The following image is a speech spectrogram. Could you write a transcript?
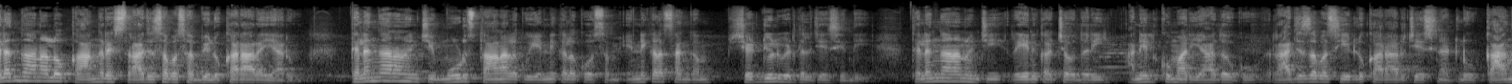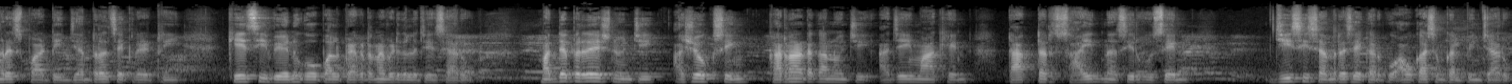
తెలంగాణలో కాంగ్రెస్ రాజ్యసభ సభ్యులు ఖరారయ్యారు. తెలంగాణ నుంచి మూడు స్థానాలకు ఎన్నికల కోసం ఎన్నికల సంఘం షెడ్యూల్ విడుదల చేసింది. తెలంగాణ నుంచి రేణుకా చౌదరి అనిల్ కుమార్ యాదవ్కు రాజ్యసభ సీట్లు ఖరారు చేసినట్లు Congress party general secretary KC Venugopal ప్రకటన విడుదల చేశారు. మధ్యప్రదేశ్ నుంచి అశోక్ సింగ్ కర్ణాటక నుంచి అజయ్ మాఖెన్ డాక్టర్ సాయిద్ నసీర్ హుసేన్ జీసీ చంద్రశేఖర్కు అవకాశం కల్పించారు.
